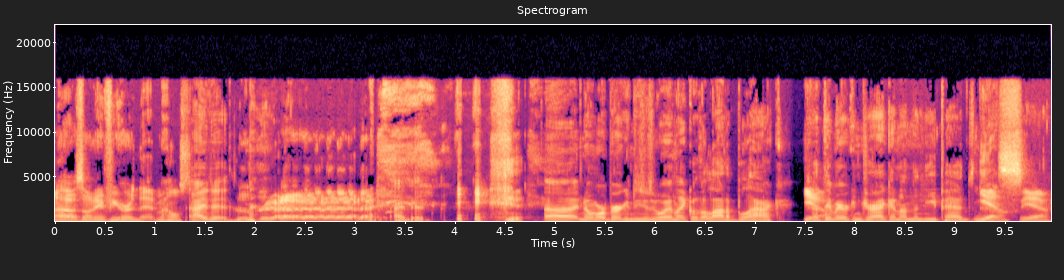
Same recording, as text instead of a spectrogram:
Uh, I was wondering if you heard that. My whole I did. I did. Uh, no more burgundy. Just going like with a lot of black. Yeah. Got the American Dragon on the knee pads. now, yes, yeah.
